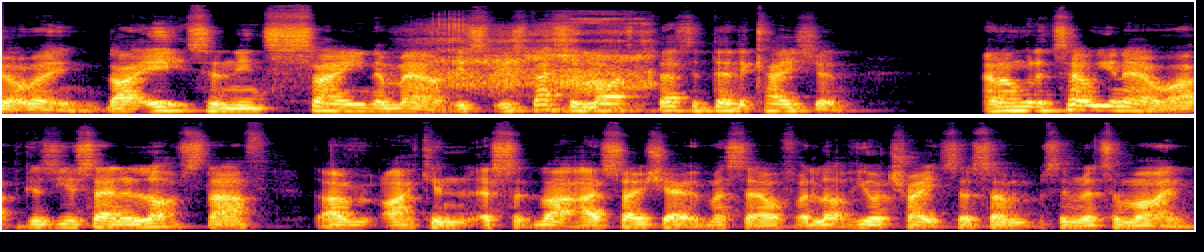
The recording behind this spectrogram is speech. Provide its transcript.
Do you know what I mean? Like it's an insane amount. It's, it's that's a life. That's a dedication. And I'm going to tell you now, right? Because you're saying a lot of stuff that I, I can like I associate with myself. A lot of your traits are some similar to mine.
